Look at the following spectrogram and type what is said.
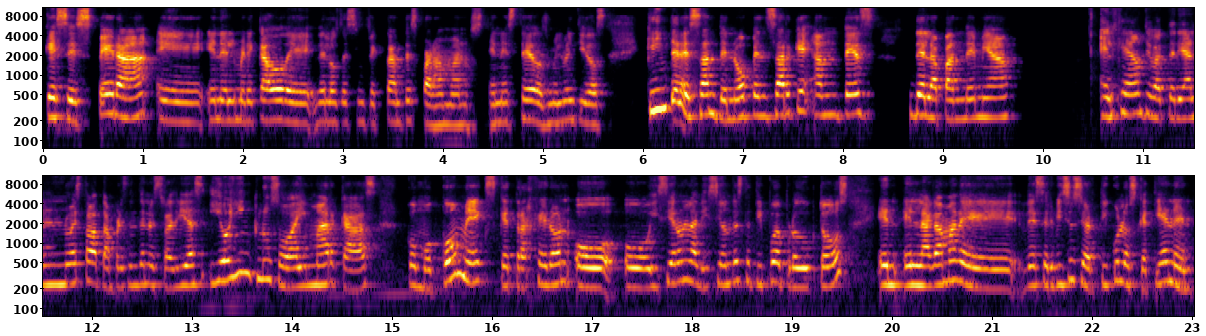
que se espera eh, en el mercado de, de, los desinfectantes para manos en este 2022. Qué interesante, ¿no? Pensar que antes de la pandemia el gel antibacterial no estaba tan presente en nuestras vidas y hoy incluso hay marcas como Comex que trajeron o, hicieron la adición de este tipo de productos en, la gama de, servicios y artículos que tienen,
